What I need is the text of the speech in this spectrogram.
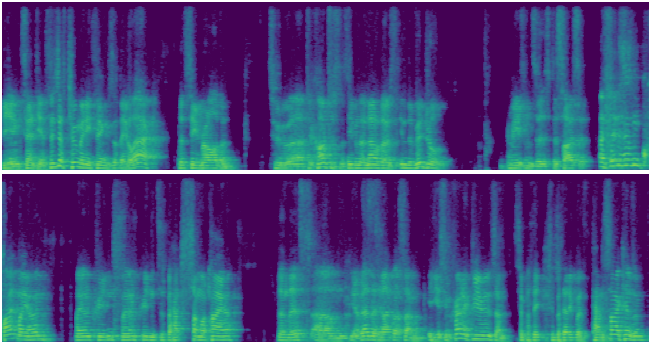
being sentient. There's just too many things that they lack that seem relevant to, uh, to consciousness, even though none of those individual reasons is decisive. I say this isn't quite my own, my own credence. My own credence is perhaps somewhat higher than this. Um, you know, as I said, I've got some idiosyncratic views. I'm sympathetic, sympathetic with panpsychism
